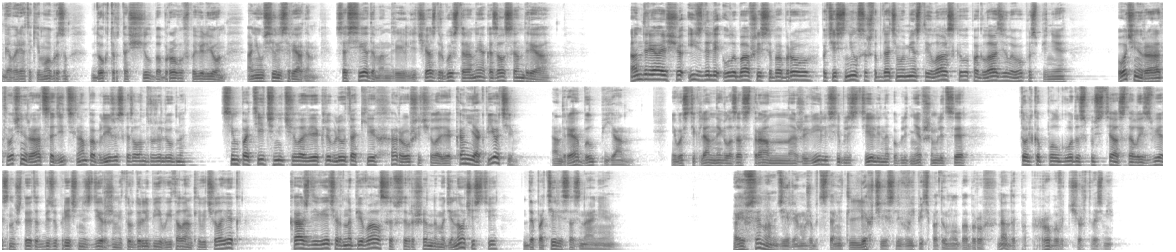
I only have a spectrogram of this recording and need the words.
Говоря таким образом, доктор тащил Боброва в павильон. Они уселись рядом. Соседом Андрея Ильича с другой стороны оказался Андреа. Андреа, еще издали улыбавшийся Боброву, потеснился, чтобы дать ему место, и ласково погладил его по спине. «Очень рад, очень рад. Садитесь к нам поближе», — сказал он дружелюбно. «Симпатичный человек, люблю таких, хороший человек. Коньяк пьете?» Андреа был пьян. Его стеклянные глаза странно оживились и блестели на побледневшем лице. Только полгода спустя стало известно, что этот безупречно сдержанный, трудолюбивый и талантливый человек каждый вечер напивался в совершенном одиночестве до потери сознания. «А и в самом деле, может быть, станет легче, если выпить», — подумал Бобров. «Надо попробовать, черт возьми».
